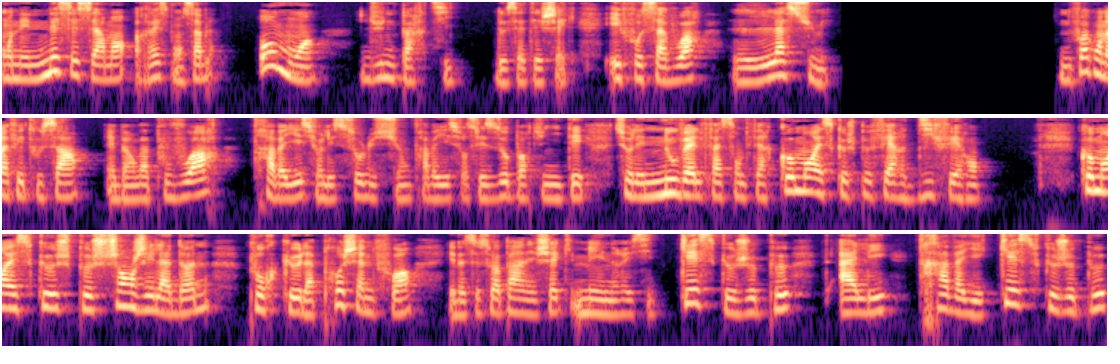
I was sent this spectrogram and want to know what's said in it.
on est nécessairement responsable au moins d'une partie de cet échec. Et il faut savoir l'assumer. Une fois qu'on a fait tout ça, eh ben on va pouvoir travailler sur les solutions, travailler sur ces opportunités, sur les nouvelles façons de faire. Comment est-ce que je peux faire différent? Comment est-ce que je peux changer la donne pour que la prochaine fois, eh ben, ce soit pas un échec, mais une réussite? Qu'est-ce que je peux aller travailler? Qu'est-ce que je peux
